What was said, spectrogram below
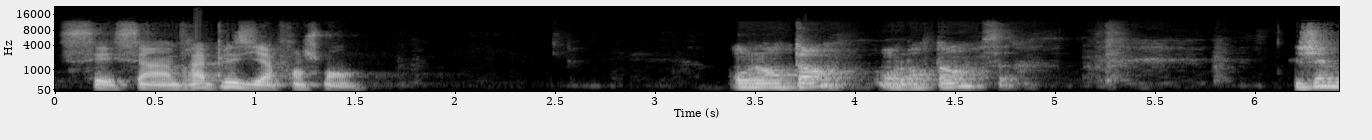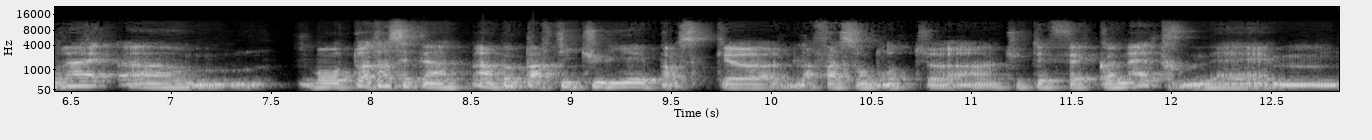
C'est un vrai plaisir, franchement. On l'entend, on l'entend. J'aimerais, euh, bon, toi, c'était un, un, peu particulier parce que de la façon dont euh, tu t'es fait connaître, mais euh,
